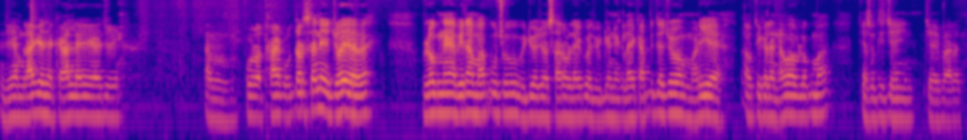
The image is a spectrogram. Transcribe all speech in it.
હજી એમ લાગે છે કે હાલે હજી આમ પૂરો થાક ઉતરશે નહીં, જોઈએ હવે. બ્લોગને વિરામ આપું છું. વીડિયો જો સારો લાગ્યો તો વિડીયોને એક લાઈક આપી દેજો. મળીએ આવતીકાલે નવા વ્લોગમાં ત્યાં સુધી જય જય ભારત.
